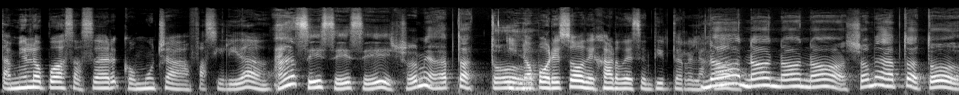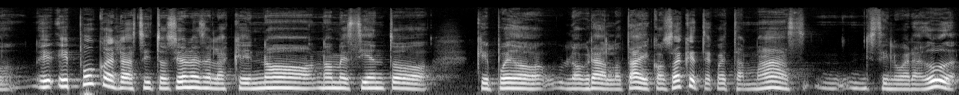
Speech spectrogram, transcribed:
también lo puedas hacer con mucha facilidad. Ah, sí, sí, sí, yo me adapto a todo. Y no por eso dejar de sentirte relajado. No, no, no, no, yo me adapto a todo. Es, es pocas las situaciones en las que no, no me siento que puedo lograrlo. Hay cosas que te cuestan más, sin lugar a duda.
